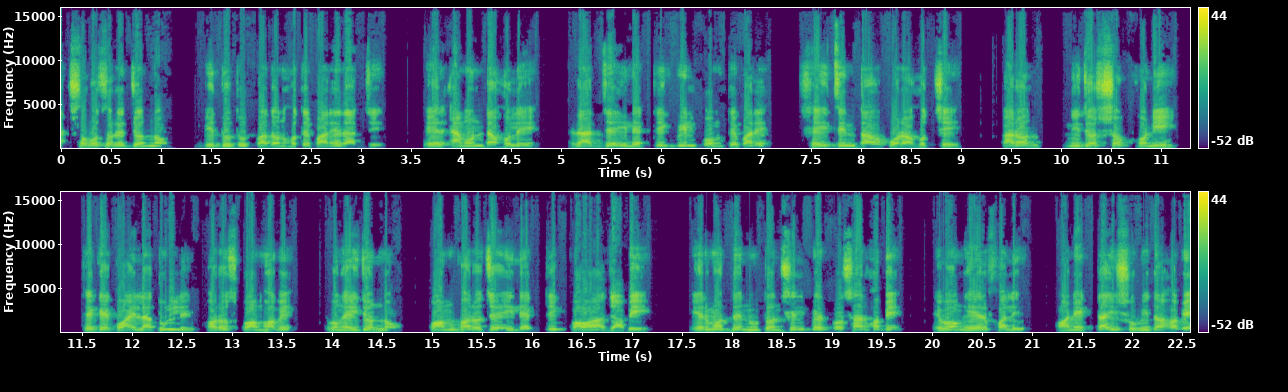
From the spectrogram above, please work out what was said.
একশো বছরের জন্য বিদ্যুৎ উৎপাদন হতে পারে রাজ্যে। এর এমনটা হলে রাজ্যে ইলেকট্রিক বিল কমতে পারে, সেই চিন্তাও করা হচ্ছে। কারণ নিজস্ব খনি থেকে কয়লা তুললে খরচ কম হবে এবং এই জন্য কম খরচে ইলেকট্রিক পাওয়া যাবে। এর মধ্যে নূতন শিল্পের প্রসার হবে এবং এর ফলে অনেকটাই সুবিধা হবে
